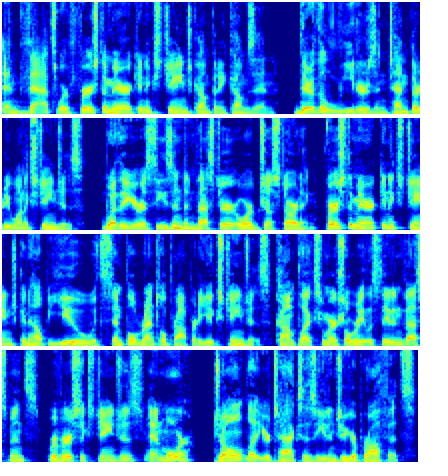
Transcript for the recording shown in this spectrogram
And that's where First American Exchange Company comes in. They're the leaders in 1031 exchanges. Whether you're a seasoned investor or just starting, First American Exchange can help you with simple rental property exchanges, complex commercial real estate investments, reverse exchanges, and more. Don't let your taxes eat into your profits.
